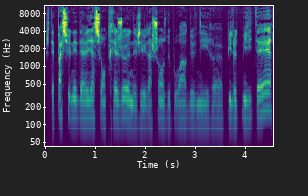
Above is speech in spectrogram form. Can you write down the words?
j'étais passionné d'aviation très jeune et j'ai eu la chance de pouvoir devenir euh, pilote militaire.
